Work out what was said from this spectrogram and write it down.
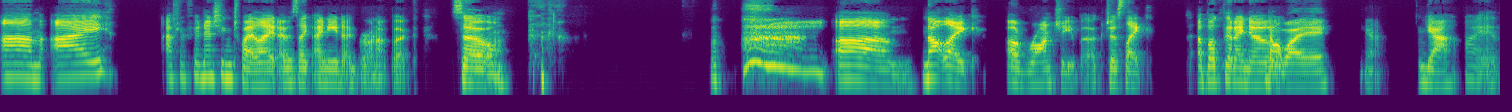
Um, I after finishing Twilight, I was like, I need a grown-up book. So um not like a raunchy book, just like a book that I know not YA. Yeah. Yeah. I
